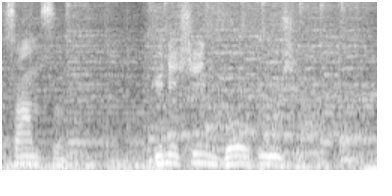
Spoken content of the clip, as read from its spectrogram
Samsun, Güneşin doğduğu şehir.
